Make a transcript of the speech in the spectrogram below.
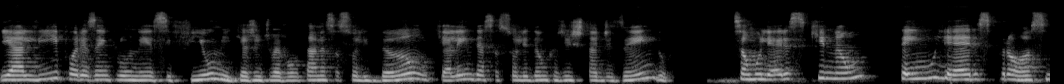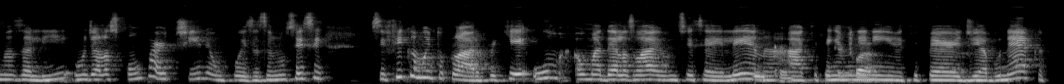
E ali, por exemplo, nesse filme, que a gente vai voltar nessa solidão, que além dessa solidão que a gente está dizendo, são mulheres que não têm mulheres próximas ali, onde elas compartilham coisas. Eu não sei se se fica muito claro, porque uma, uma delas lá, eu não sei se é a Helena, fica, a que tem a menininha que perde a boneca,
